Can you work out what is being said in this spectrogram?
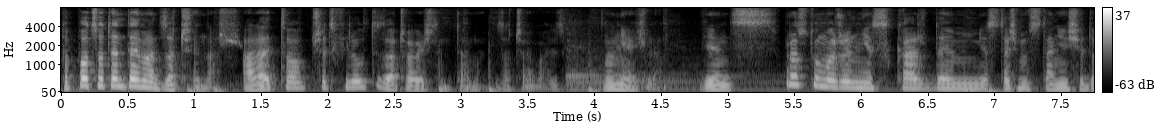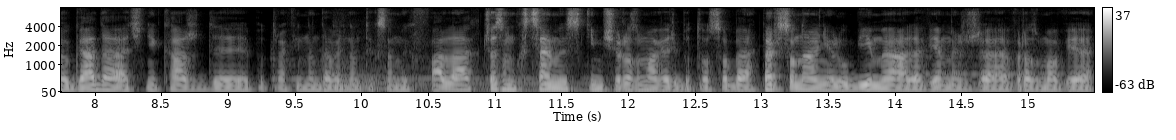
to po co ten temat zaczynasz? Ale to przed chwilą ty zacząłeś ten temat, zaczęłaś. No nieźle. Więc po prostu może nie z każdym jesteśmy w stanie się dogadać, nie każdy potrafi nadawać na tych samych falach. Czasem chcemy z kimś rozmawiać, bo to osobę personalnie lubimy, ale wiemy, że w rozmowie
